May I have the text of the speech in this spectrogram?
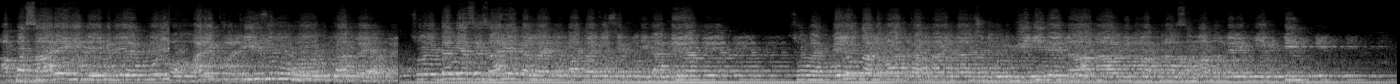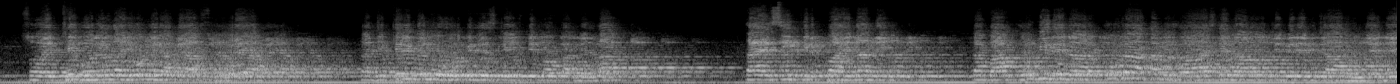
ਆਪਾਂ ਸਾਰੇ ਹੀ ਦੇਖਦੇ ਆ, ਕੋਈ ਹਰ ਇੱਕ ਚੀਜ਼ ਨੂੰ ਨੋਟ ਕਰ ਰਿਹਾ। ਸੋ ਇਦਾਂ ਦੀ ਅਸੀਂ ਸਾਰੀਆਂ ਗੱਲਾਂ ਇਹ ਬਾਬਾ ਜੀ ਸਿੱਖ ਕੇ ਜਾਂਦੇ ਆ। ਐਸੀ ਇਹਨਾਂ ਦੀ ਤਾਂ ਬਾਖੂਬੀ ਦੇ ਨਾਲ, ਪੂਰਾ ਤਾਂ ਵਿਸ਼ਵਾਸ ਦੇ ਨਾਲ ਉੱਤੇ ਮੇਰੇ ਵਿਚਾਰ ਹੁੰਦੇ ਨੇ।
